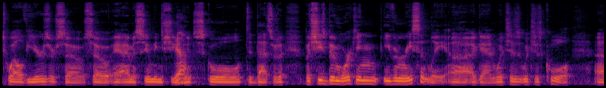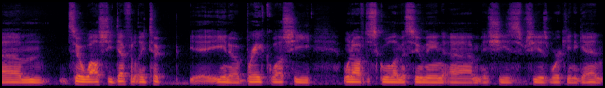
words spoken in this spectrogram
12 years or so. So I'm assuming she Yeah. went to school, did that sort of. But she's been working even recently uh, again, which is which is cool. Um, so while she definitely took you know a break while she went off to school, I'm assuming um, she's she is working again.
